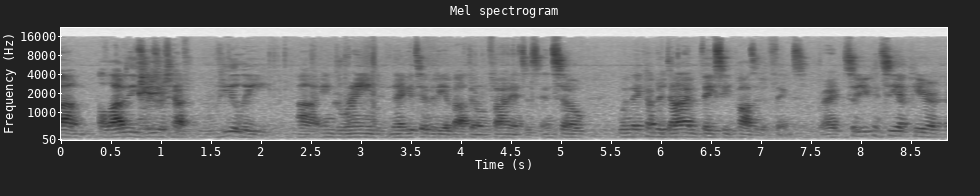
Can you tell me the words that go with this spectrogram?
Um, a lot of these users have really uh, ingrained negativity about their own finances. And so when they come to Dyme, they see positive things, right? So you can see up here,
